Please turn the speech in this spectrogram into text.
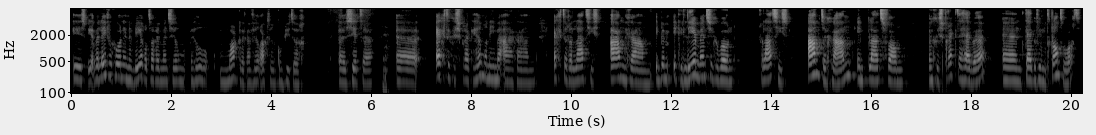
is, ja, we leven gewoon in een wereld waarin mensen heel, heel makkelijk en veel achter een computer eh, zitten. Ja. Eh, echte gesprekken helemaal niet meer aangaan. Echte relaties aangaan. Ik, ben, ik leer mensen gewoon relaties aan te gaan in plaats van een gesprek te hebben en kijken of iemand klant wordt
